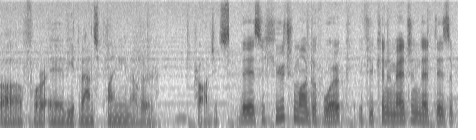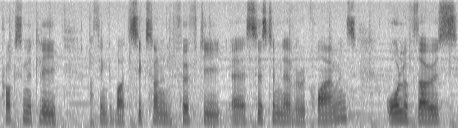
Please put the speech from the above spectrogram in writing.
uh, for AIV advanced planning and other projects. There's a huge amount of work. If you can imagine that there's approximately, I think about 650 uh, system level requirements all of those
